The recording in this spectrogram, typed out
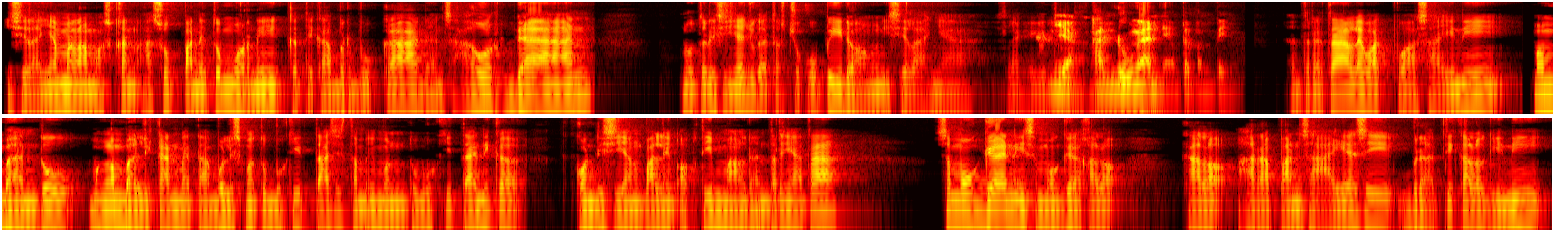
istilahnya melamaskan asupan itu murni ketika berbuka dan sahur dan nutrisinya juga tercukupi dong istilahnya. Istilah kayak gitu. Iya, kandungan yang terpenting. Dan ternyata lewat puasa ini membantu mengembalikan metabolisme tubuh kita, sistem imun tubuh kita ini ke kondisi yang paling optimal. Dan ternyata semoga nih, semoga kalau kalau harapan saya sih berarti kalau gini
